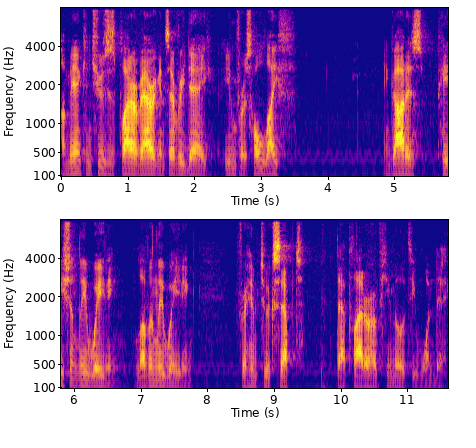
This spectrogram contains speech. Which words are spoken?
A man can choose his platter of arrogance every day, even for his whole life. And God is patiently waiting, lovingly waiting for him to accept that platter of humility one day.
